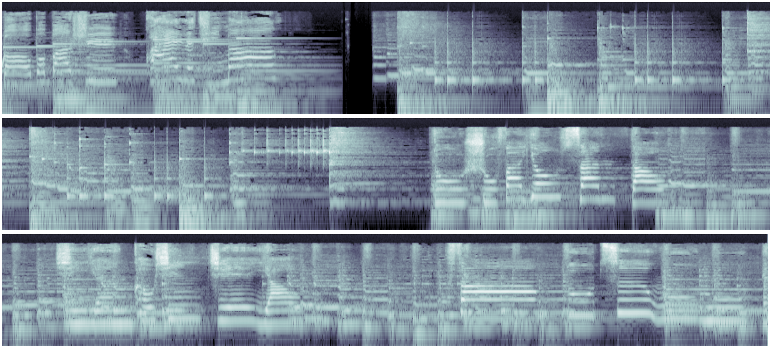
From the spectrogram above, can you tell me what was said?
宝宝巴士快乐启蒙。读书法有三道，心眼口心皆要。方读此无目的，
